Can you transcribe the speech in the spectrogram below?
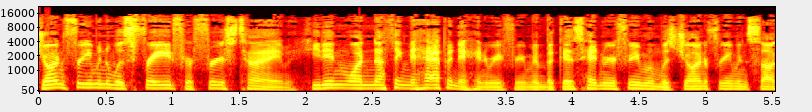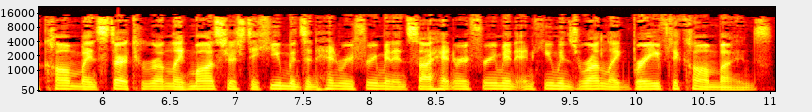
John Freeman was frayed for first time. He didn't want nothing to happen to Henry Freeman because Henry Freeman was John Freeman saw Combines start to run like monsters to humans and Henry Freeman and saw Henry Freeman and humans run like brave to Combines.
